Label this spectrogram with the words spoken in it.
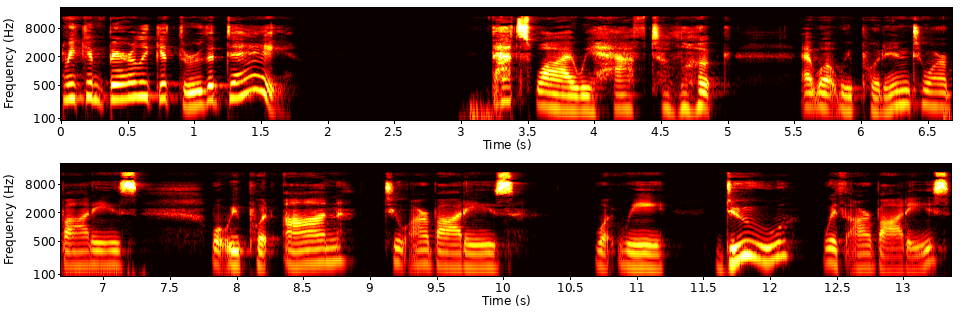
we can barely get through the day. That's why we have to look at what we put into our bodies, what we put on to our bodies, what we do with our bodies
